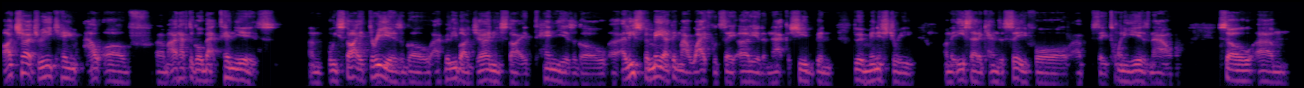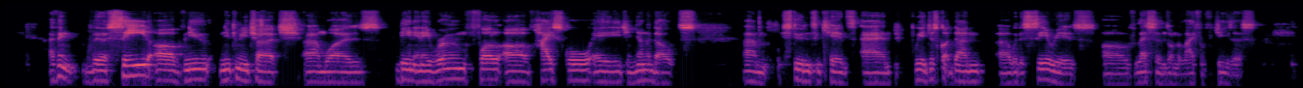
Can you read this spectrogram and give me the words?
our church really came out of. Um, I'd have to go back 10 years. Um, we started three years ago. I believe our journey started 10 years ago. Uh, at least for me, I think my wife would say earlier than that because she'd been doing ministry on the east side of Kansas City for, I'd say, 20 years now. So um, I think the seed of New New Community Church um, was being in a room full of high school age and young adults, um, students and kids, and we had just got done uh, with a series of lessons on the life of Jesus,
